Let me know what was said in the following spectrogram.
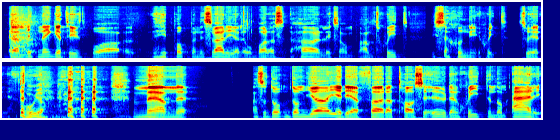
väldigt negativt på eh, hiphopen i Sverige och bara hör liksom allt skit. Vissa sjunger ju skit, så är det oh ja. Men Alltså de, de gör ju det för att ta sig ur den skiten de är i.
